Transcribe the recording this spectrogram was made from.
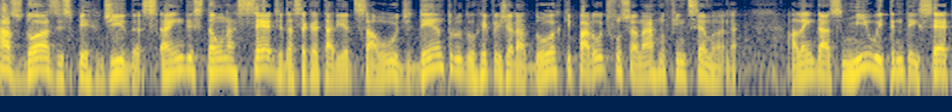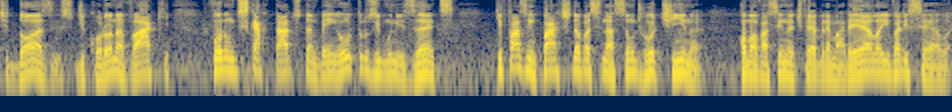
As doses perdidas ainda estão na sede da Secretaria de Saúde, dentro do refrigerador que parou de funcionar no fim de semana. Além das 1.037 doses de Coronavac, foram descartados também outros imunizantes que fazem parte da vacinação de rotina, como a vacina de febre amarela e varicela.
